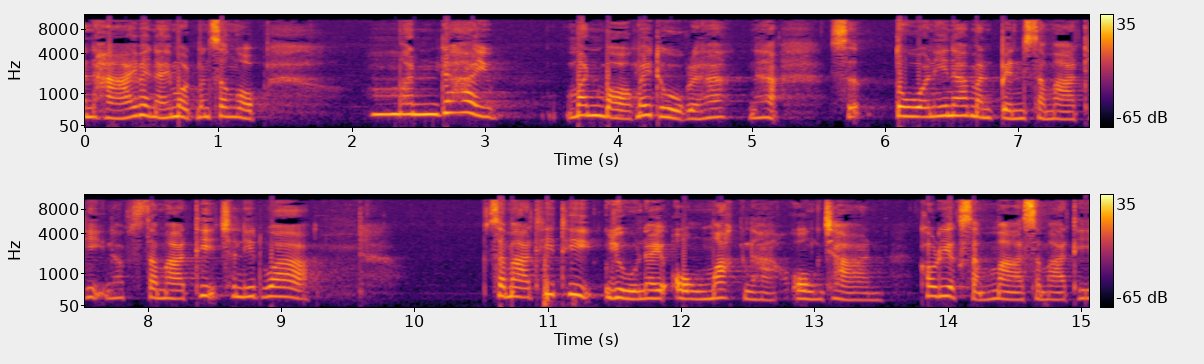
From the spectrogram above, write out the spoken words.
มันหายไปไหนหมดมันสงบ มันได้มันบอกไม่ถูกเลยฮะนะฮะตัวนี้นะมันเป็นสมาธินะสมาธิชนิดว่า สมาธิที่อยู่ในองค์มรรคนะองค์ฌานเเขาเรียกสัมมาสมาธิ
